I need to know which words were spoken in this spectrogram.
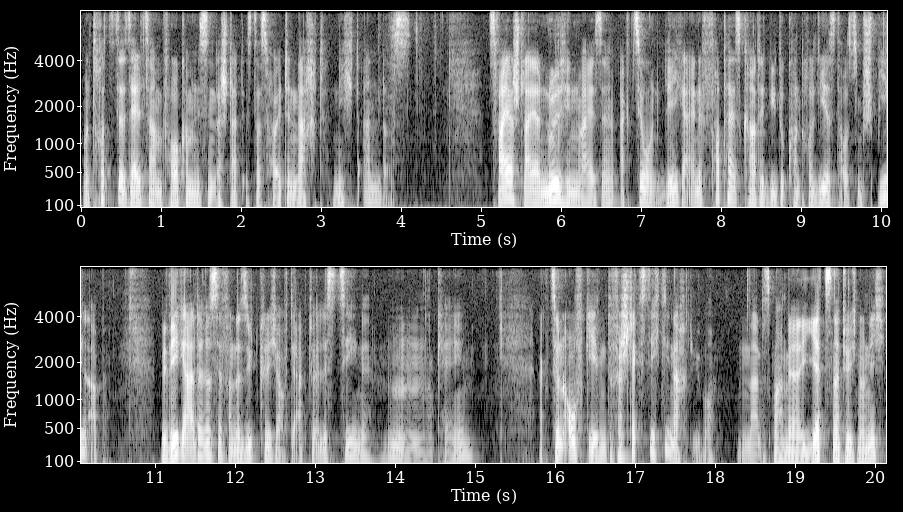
Und trotz der seltsamen Vorkommnisse in der Stadt ist das heute Nacht nicht anders. Zweierschleier Null Hinweise. Aktion. Lege eine Vorteilskarte, die du kontrollierst, aus dem Spiel ab. Bewege alle Risse von der Südkirche auf die aktuelle Szene. Hm, okay. Aktion aufgeben. Du versteckst dich die Nacht über. Na, das machen wir jetzt natürlich noch nicht.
